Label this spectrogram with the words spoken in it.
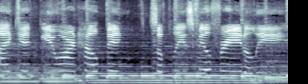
like it, you aren't helping. So please feel free to leave.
